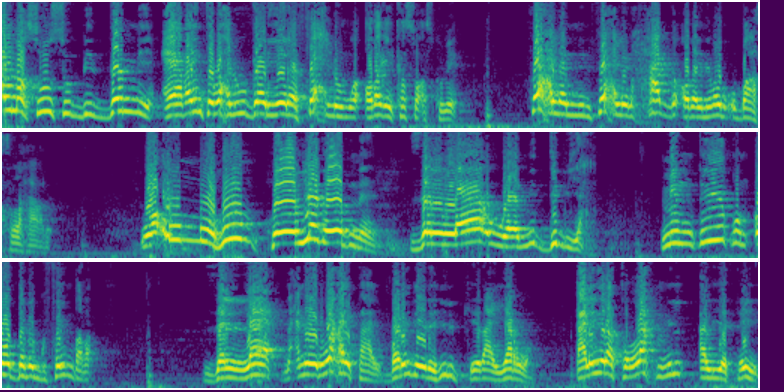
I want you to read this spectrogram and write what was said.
almaqsuusu bidami. Ceebaynta wax lagu gaari yeela faxluhum waa odagay ka soo askumeen. Faxlan min faxlin xagga odaynimadu u baas lahaaday wa ummuhum hooyadoodna zallaa-u waa mid dibyar mindiiqun oo dabagufayn badan zallaa macnaheedu waxay tahay barideeda hilibkeedaa yarwa. Qaliilatu laxmil alyatayn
